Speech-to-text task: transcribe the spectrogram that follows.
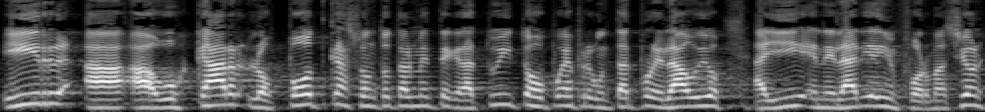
ir a, buscar los podcasts, son totalmente gratuitos o puedes preguntar por el audio allí en el área de información.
